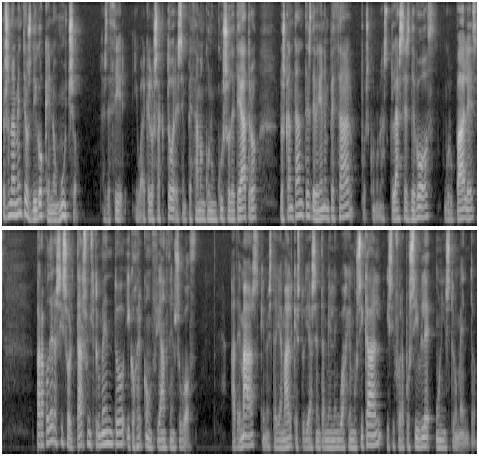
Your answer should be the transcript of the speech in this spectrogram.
Personalmente os digo que no mucho. Es decir, igual que los actores empezaban con un curso de teatro, los cantantes deberían empezar pues con unas clases de voz grupales para poder así soltar su instrumento y coger confianza en su voz. Además, que no estaría mal que estudiasen también lenguaje musical y, si fuera posible, un instrumento.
